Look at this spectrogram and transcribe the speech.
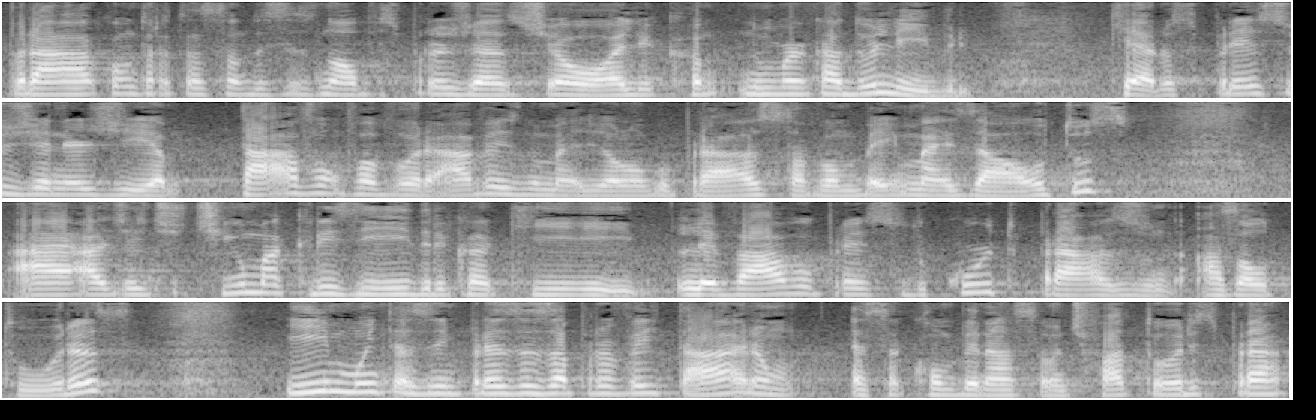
para a contratação desses novos projetos de eólica no mercado livre, que eram os preços de energia estavam favoráveis no médio e longo prazo, estavam bem mais altos. A, a, gente tinha uma crise hídrica que levava o preço do curto prazo às alturas e muitas empresas aproveitaram essa combinação de fatores para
